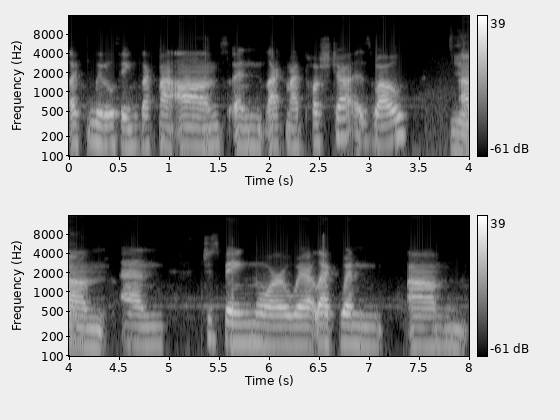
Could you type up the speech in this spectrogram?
like little things like my arms and like my posture as well. Yeah. Um, and just being more aware, like when um,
